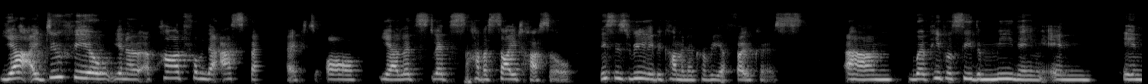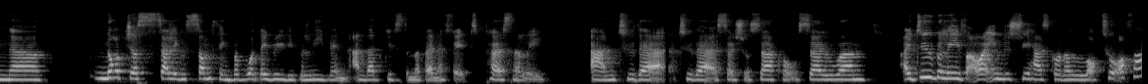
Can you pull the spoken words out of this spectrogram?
yeah, I do feel you know apart from the aspect of yeah, let's let's have a side hustle. This is really becoming a career focus um, where people see the meaning in in uh, not just selling something, but what they really believe in, and that gives them a benefit personally and to their to their social circle. So um, I do believe our industry has got a lot to offer,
